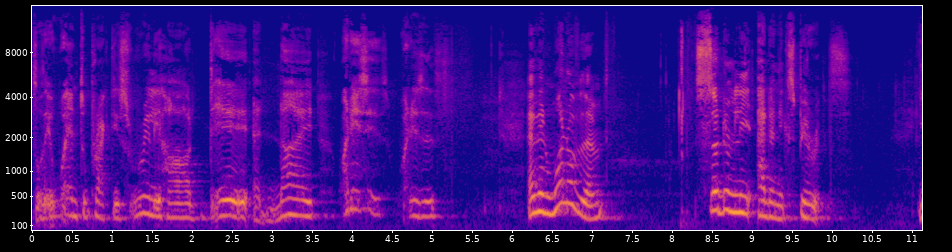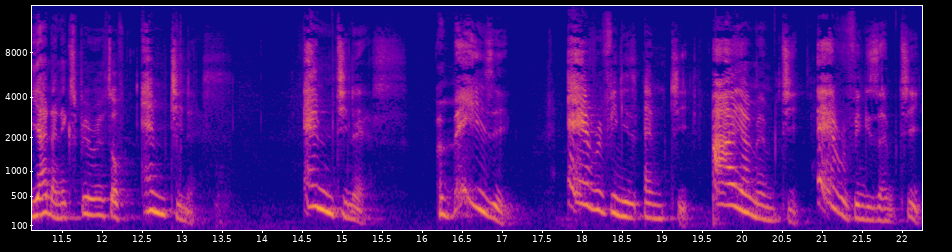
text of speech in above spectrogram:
So they went to practice really hard, day and night. What is this? What is this? And then one of them suddenly had an experience. He had an experience of emptiness. Emptiness. Amazing. Everything is empty. I am empty. Everything is empty.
